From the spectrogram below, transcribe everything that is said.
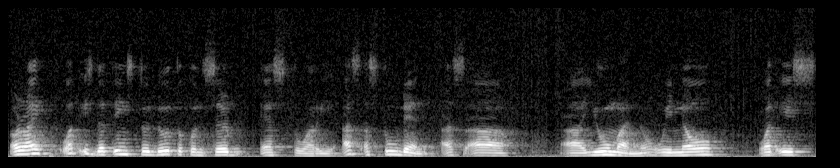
Alright, what is the things to do to conserve estuary? As a student, as a, a human, no, we know what is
